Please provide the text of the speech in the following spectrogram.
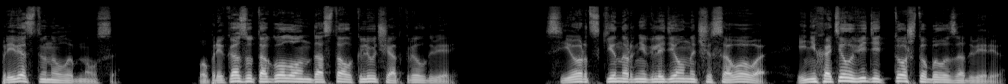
приветственно улыбнулся. По приказу Тагола он достал ключ и открыл дверь. Сьорд Скиннер не глядел на часового и не хотел видеть то, что было за дверью.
